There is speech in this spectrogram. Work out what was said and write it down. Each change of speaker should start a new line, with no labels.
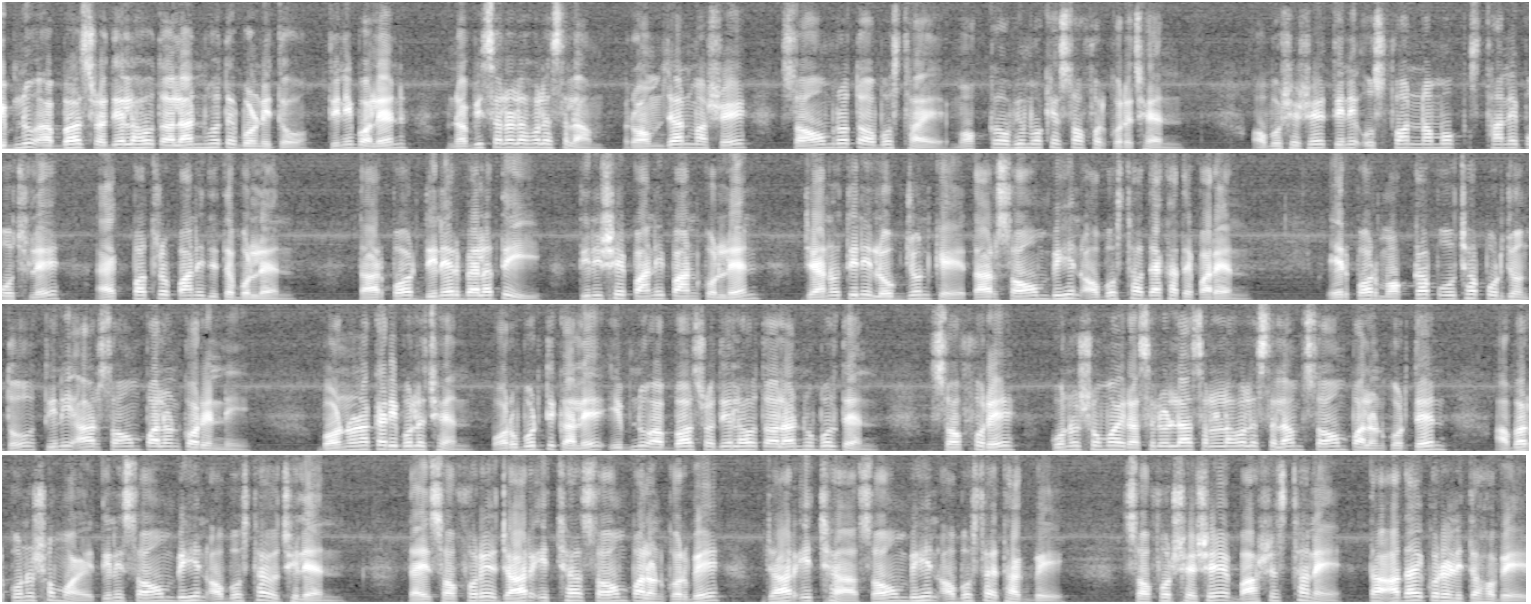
ইবনু আব্বাস রদিয়াল্লাহ তাল্লাহ্ন হতে বর্ণিত। তিনি বলেন, নবী সাল্লাহ আলাইসাল্লাম রমজান মাসে সওমরত অবস্থায় মক্কা অভিমুখে সফর করেছেন। অবশেষে তিনি উসফান নামক স্থানে পৌঁছলে এক পাত্র পানি দিতে বললেন। তারপর দিনের বেলাতেই তিনি সে পানি পান করলেন, যেন তিনি লোকজনকে তার সওমবিহীন অবস্থা দেখাতে পারেন। এরপর মক্কা পৌঁছা পর্যন্ত তিনি আর সওম পালন করেননি। বর্ণনাকারী বলেছেন, পরবর্তীকালে ইবনু আব্বাস রদিয়াল্লাহ তাল্লাহ্ন বলতেন, সফরে কোনো সময় রাসুল্লাহ সাল্লাহ সাল্লাম সওম পালন করতেন, আবার কোনো সময় তিনি সওমবিহীন অবস্থায়ও ছিলেন। তাই সফরে যার ইচ্ছা সওম পালন করবে, যার ইচ্ছা সওমবিহীন অবস্থায় থাকবে। সফর শেষে বাসস্থানে তা আদায় করে নিতে হবে।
